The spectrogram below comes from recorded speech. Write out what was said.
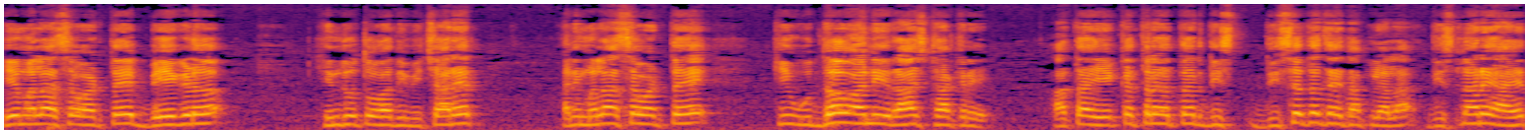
हे मला असं वाटतंय बेगडं हिंदुत्ववादी विचार आहेत. आणि मला असं वाटतंय की उद्धव आणि राज ठाकरे आता एकत्र तर दिस, दिसतच आहेत आपल्याला दिसणारे आहेत.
